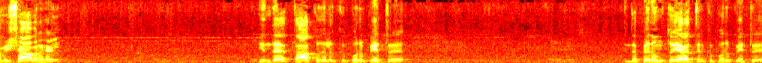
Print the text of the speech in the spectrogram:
அமித்ஷா அவர்கள் இந்த தாக்குதலுக்கு பொறுப்பேற்று இந்த பெரும் துயரத்திற்கு பொறுப்பேற்று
